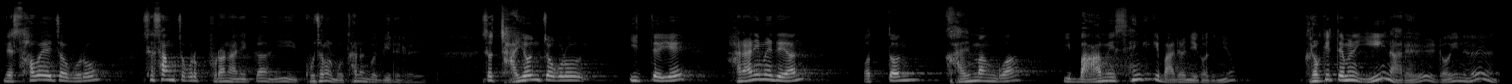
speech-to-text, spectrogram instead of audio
근데 사회적으로, 세상적으로 불안하니까 이 보장을 못 하는 거예요, 미래를. 그래서 자연적으로 이때에 하나님에 대한 어떤 갈망과 이 마음이 생기기 마련이거든요. 그렇기 때문에 이 날을 너희는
